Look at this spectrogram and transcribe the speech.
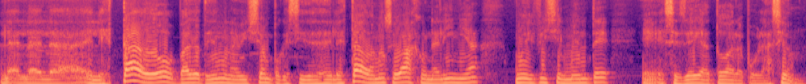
el Estado vaya teniendo una visión, porque si desde el Estado no se baja una línea, muy difícilmente eh, se llegue a toda la población.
